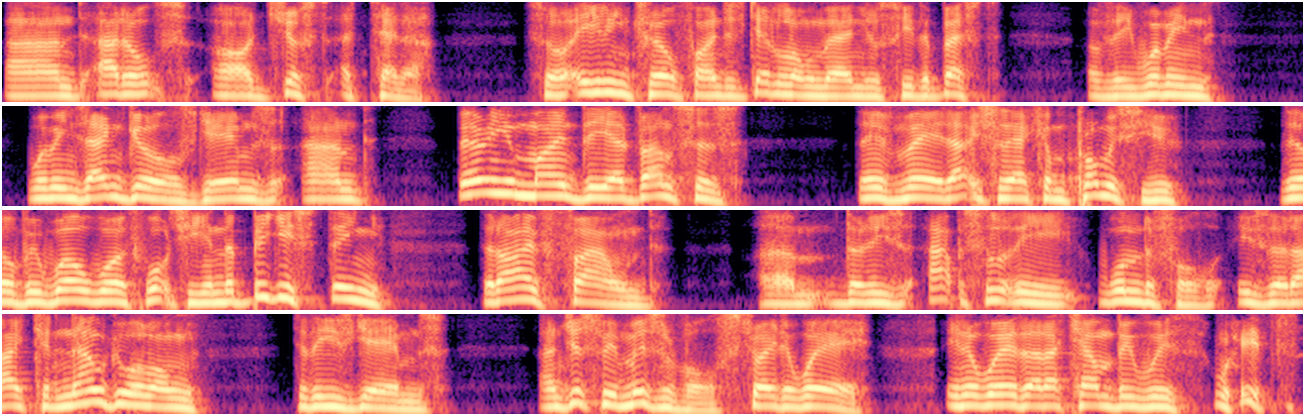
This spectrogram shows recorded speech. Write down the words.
and adults are just a tenner. So Ealing Trailfinders, get along there and you'll see the best of the women, women's and girls games. And bearing in mind the advances they've made, actually, I can promise you they'll be well worth watching. And the biggest thing that I've found um, that is absolutely wonderful is that I can now go along to these games and just be miserable straight away in a way that I can be with with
